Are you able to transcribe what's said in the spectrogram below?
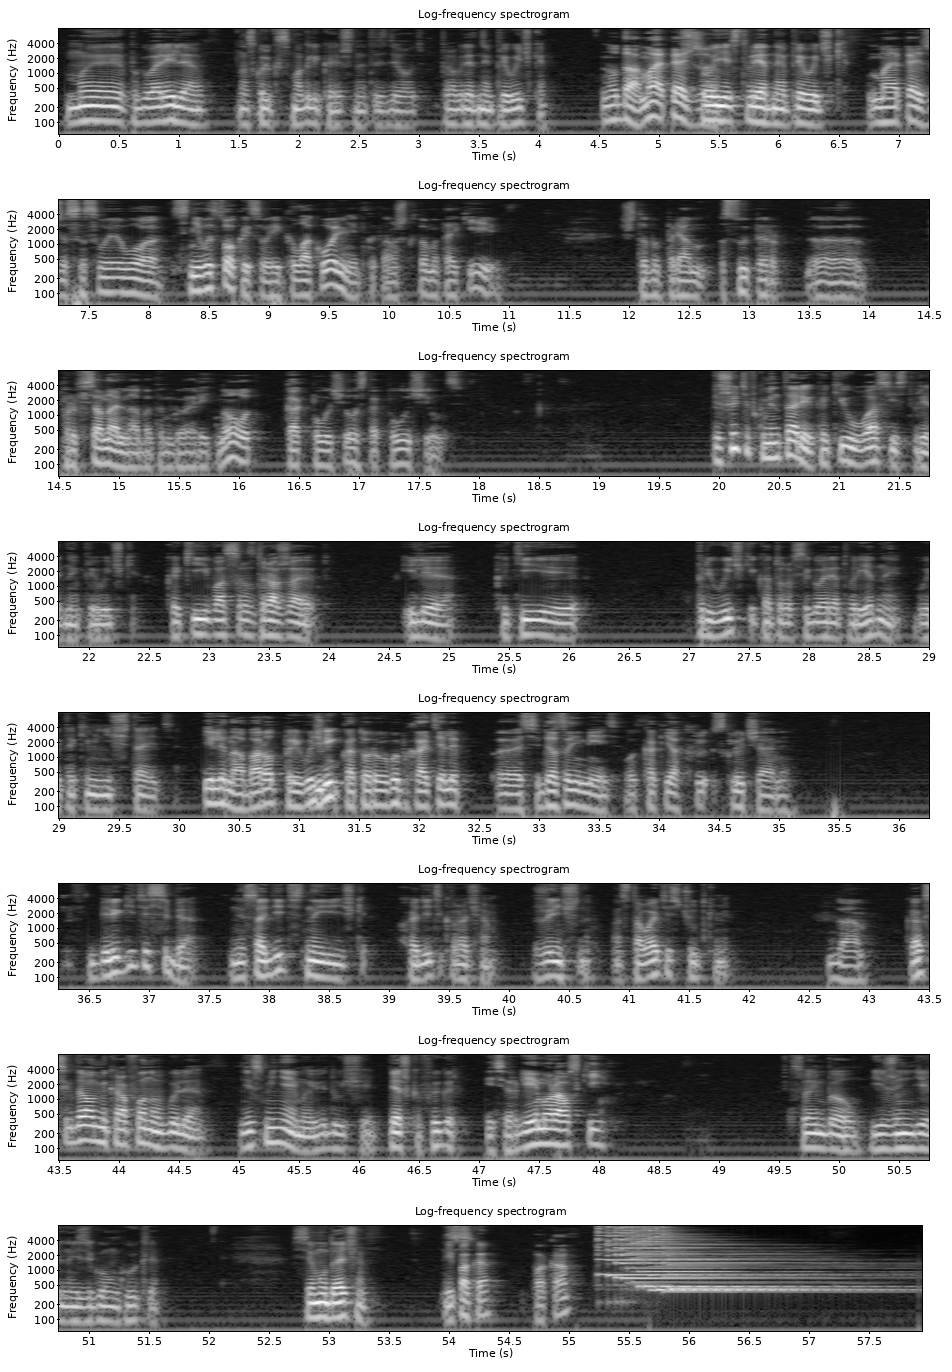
Мы поговорили, насколько смогли, конечно, это сделать, про вредные привычки. Ну да, мы опять Что же, есть вредные привычки? мы опять же со своего, с невысокой своей колокольни, потому что кто мы такие, чтобы прям супер э, профессионально об этом говорить. Но вот как получилось, так получилось. Пишите в комментарии, какие у вас есть вредные привычки, какие вас раздражают, или какие привычки, которые все говорят вредные, вы такими не считаете. Или наоборот, привычку, Бери- которую вы бы хотели э, себя заиметь. Вот как я с ключами. Берегите себя, не садитесь на яички, ходите к врачам. Женщины, оставайтесь чуткими. Да. Как всегда у микрофонов были несменяемые ведущие Пешков Игорь. И Сергей Муравский. С вами был еженедельный Зигонг Выкли. Всем удачи и С- пока. Пока.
